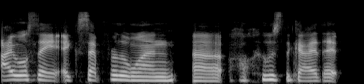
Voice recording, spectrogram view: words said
I will say, except for the one, uh, oh, who's the guy that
